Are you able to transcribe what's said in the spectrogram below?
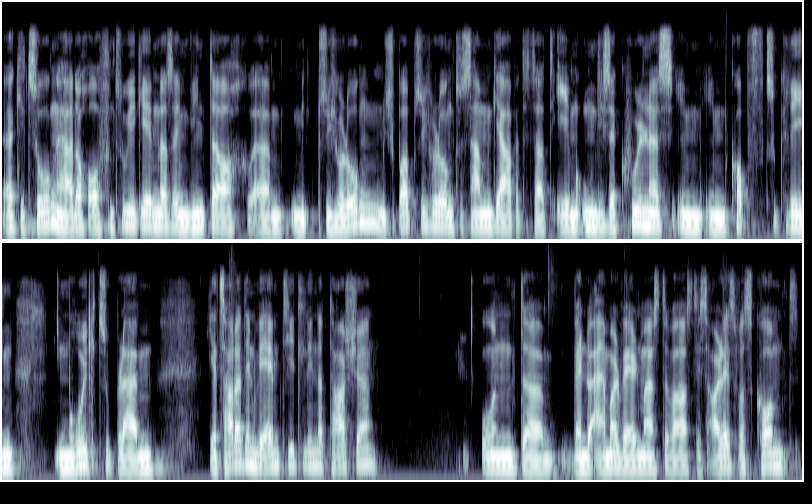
äh, gezogen. Er hat auch offen zugegeben, dass er im Winter auch ähm, mit Psychologen, mit Sportpsychologen zusammengearbeitet hat, eben um diese Coolness im, im Kopf zu kriegen, um ruhig zu bleiben. Jetzt hat er den WM-Titel in der Tasche und äh, wenn du einmal Weltmeister warst, ist alles, was kommt,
